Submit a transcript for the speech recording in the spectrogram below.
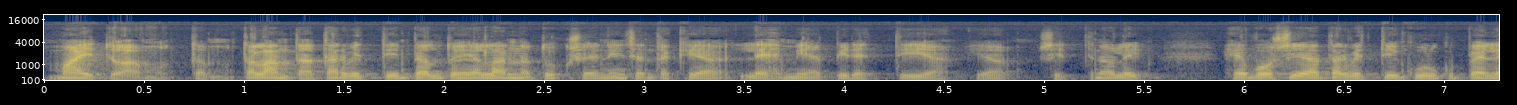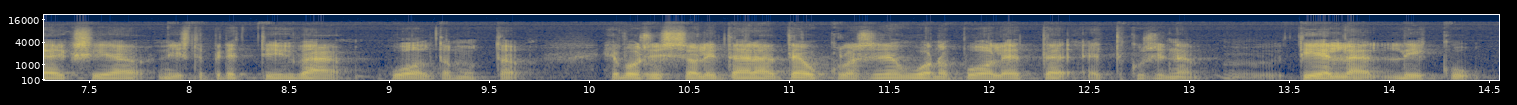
maitoa, mutta, mutta lantaa tarvittiin peltojen lannotukseen, niin sen takia lehmiä pidettiin ja, ja sitten oli hevosia, tarvittiin kulkupeleiksi ja niistä pidettiin hyvää huolta, mutta hevosissa oli täällä Teukkulassa se huono puoli, että, että kun siinä tiellä liikkuu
